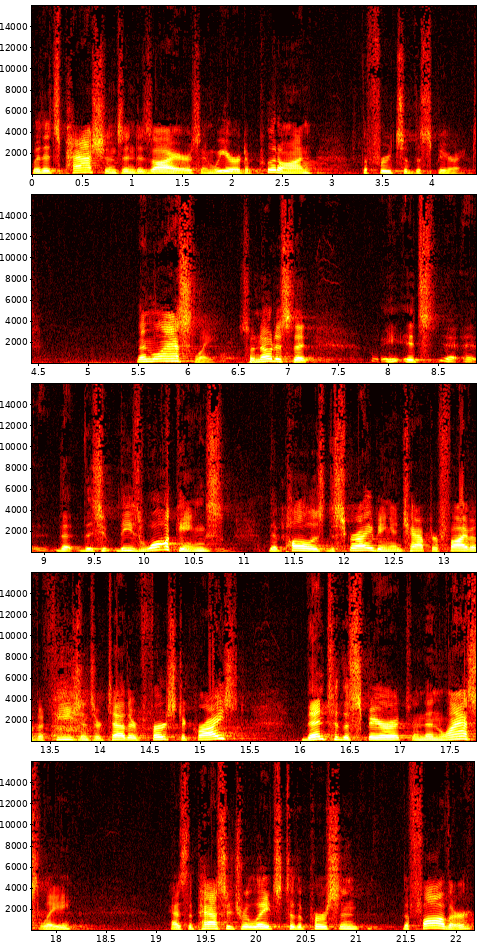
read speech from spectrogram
with its passions and desires, and we are to put on the fruits of the Spirit. Then, lastly, so notice that it's uh, uh that this, these walkings that Paul is describing in chapter 5 of Ephesians are tethered first to Christ, then to the Spirit, and then lastly, as the passage relates to the person, the Father,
